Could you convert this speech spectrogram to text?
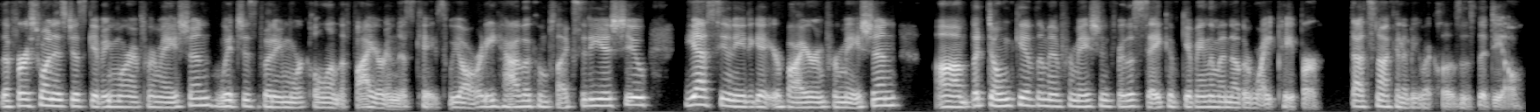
The first one is just giving more information, which is putting more coal on the fire in this case. We already have a complexity issue yes, you need to get your buyer information, um, but don't give them information for the sake of giving them another white paper. That's not going to be what closes the deal.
